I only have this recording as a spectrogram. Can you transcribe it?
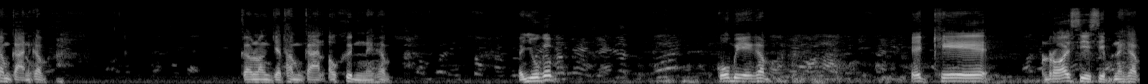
ทำการครับ กำลังจะทำการเอาขึ้นนะครับ ไปอยู่กับโกเบครับ SK ร้อยสี่สิบนะครับ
